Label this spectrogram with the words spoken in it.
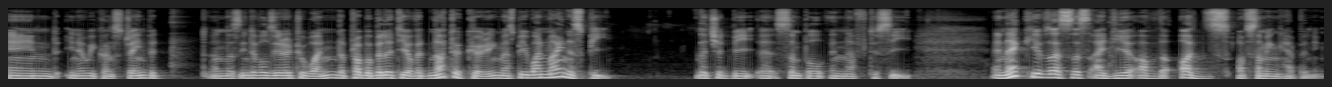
and you know we constrain but on this interval 0 to 1, the probability of it not occurring must be 1 minus p. That should be uh, simple enough to see. And that gives us this idea of the odds of something happening,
